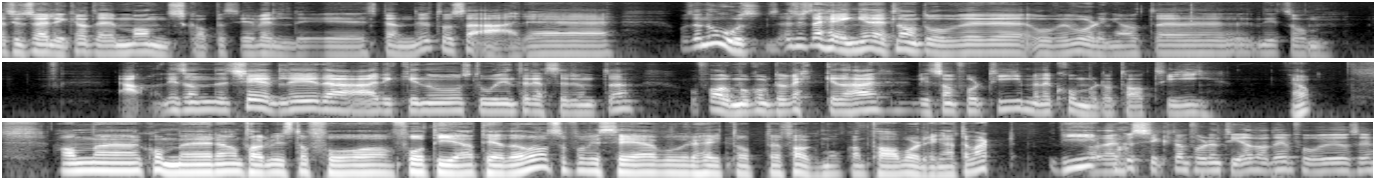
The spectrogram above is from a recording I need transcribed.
jeg syns heller ikke at det mannskapet ser veldig spennende ut. Og så er det og så noe, Jeg syns det henger et eller annet over, eh, over Vålinga, At det er litt sånn ja, litt sånn kjedelig. Det er ikke noe stor interesse rundt det. Og Fagermo kommer til å vekke det her hvis han får tid, men det kommer til å ta tid. Han eh, kommer antageligvis til å få, få tida til det òg, så får vi se hvor høyt opp Fagermo kan ta Vålerenga etter hvert. Vi, Ja, det er ikke sikkert han får den tida, da. Det får vi jo se.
